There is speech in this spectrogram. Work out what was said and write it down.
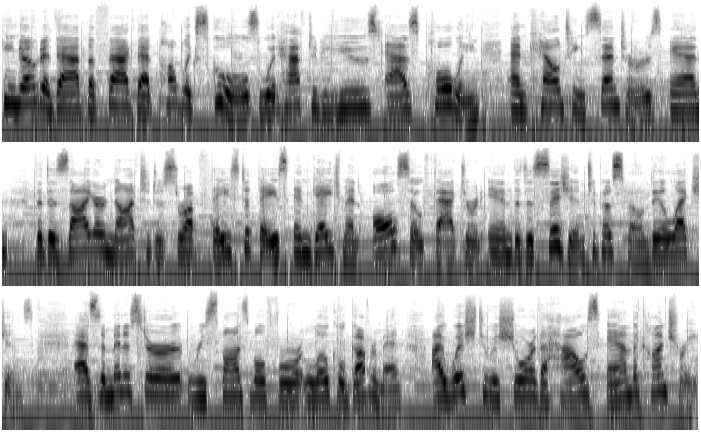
He noted that the fact that public schools would have to be used as polling and counting centers and the desire not to disrupt face to face engagement also factored in the decision to postpone the elections. As the minister responsible for local government, I wish to assure the House and the country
